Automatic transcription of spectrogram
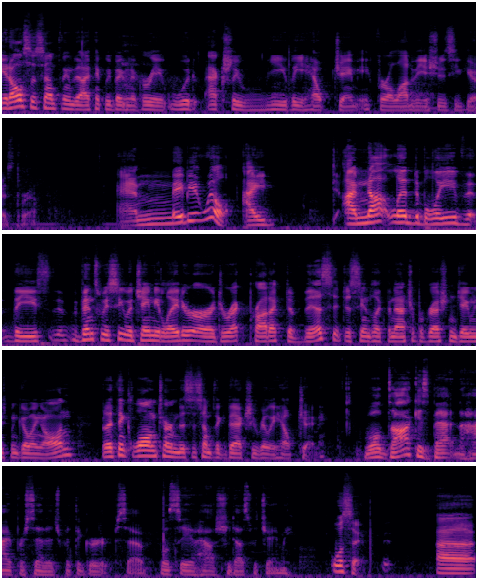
it also something that I think we both agree would actually really help Jamie for a lot of the issues he goes through, and maybe it will. I, I'm not led to believe that the events we see with Jamie later are a direct product of this. It just seems like the natural progression Jamie's been going on. But I think long term, this is something that actually really helped Jamie. Well, Doc is batting a high percentage with the group, so we'll see how she does with Jamie. We'll see. Uh,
